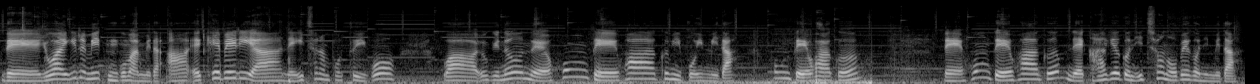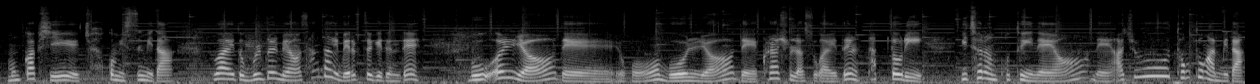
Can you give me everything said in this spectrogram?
네, 요 아이 이름이 궁금합니다. 아, 에케베리아. 네, 2,000원 포트이고, 와, 여기는 네, 홍대화 금이 보입니다. 홍대 화금. 네, 홍대 화금. 네, 가격은 2,500원입니다. 몸값이 조금 있습니다. 이 아이도 물들면 상당히 매력적이던데, 무얼려. 네, 요거 무얼려. 네, 크라슐라 속 아이들. 탑돌이 2,000원 포트이네요. 네, 아주 통통합니다.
